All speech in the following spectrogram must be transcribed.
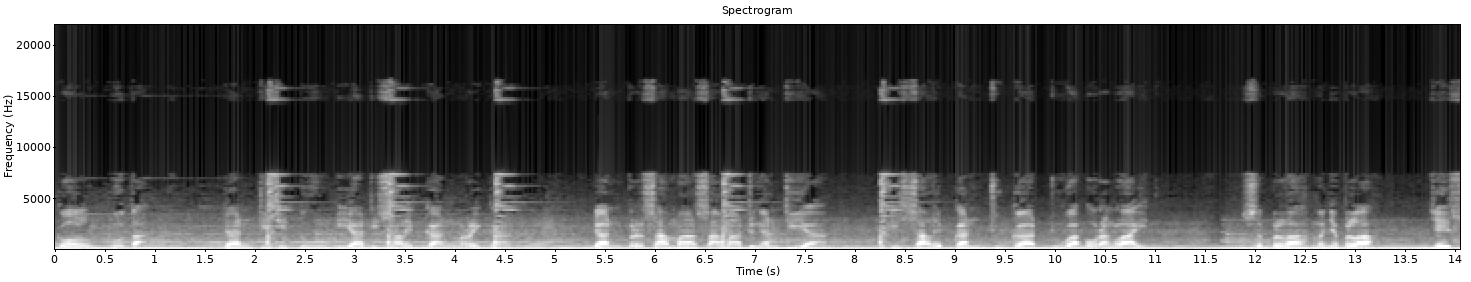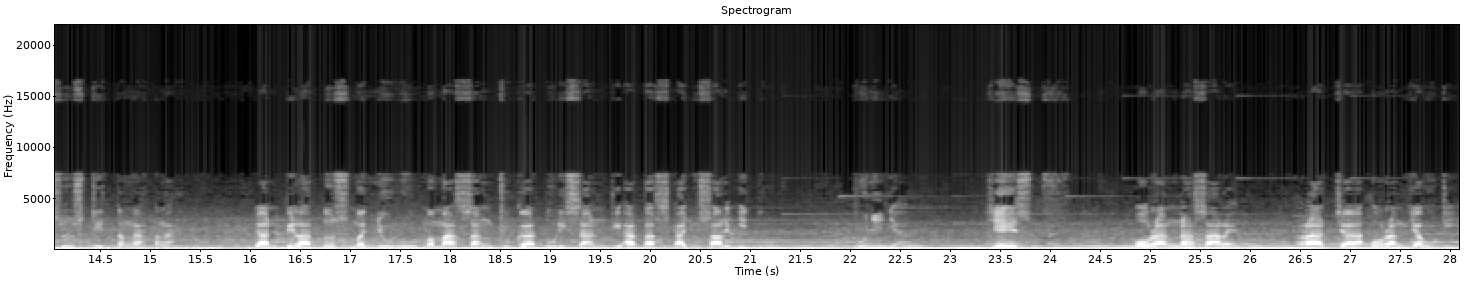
Golgota. Dan di situ ia disalibkan mereka. Dan bersama-sama dengan dia, disalibkan juga dua orang lain. Sebelah menyebelah, Yesus di tengah-tengah. Dan Pilatus menyuruh memasang juga tulisan di atas kayu salib itu. Bunyinya, Yesus, orang Nazaret, Raja orang Yahudi.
